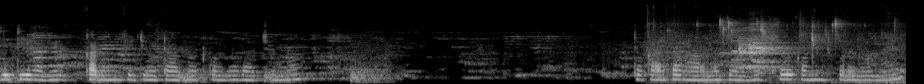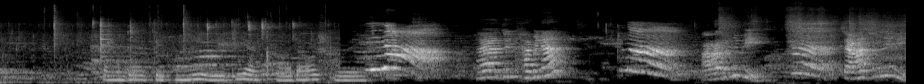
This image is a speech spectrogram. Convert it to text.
দিতেই হবে কারণ ভিডিওটা আপলোড করব তার জন্য। তো কার কার ভালো লাগে অবশ্যই কমেন্ট করে বলবেন। আমাদের বেগুনি রেডি আর খাওয়া দাওয়া শুরু হয়ে গেছে। হ্যাঁ খাবি না? আলাদা নিবি? চানাচুর নিবি?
